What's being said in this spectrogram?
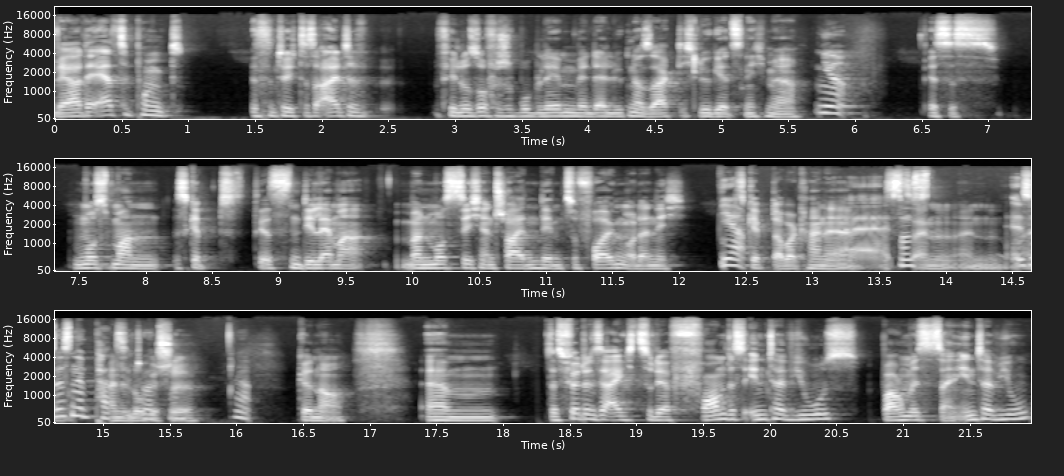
Ja, der erste Punkt ist natürlich das alte philosophische Problem, wenn der Lügner sagt, ich lüge jetzt nicht mehr. Ja. Ist es, muss man, es gibt, das ist ein Dilemma. Man muss sich entscheiden, dem zu folgen oder nicht. Ja. Es gibt aber keine, Äh, es sonst- ist eine, eine, es ist eine Pattsituation. logische, Ja. genau. Ähm, das führt uns ja eigentlich zu der Form des Interviews. Warum ist es ein Interview?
